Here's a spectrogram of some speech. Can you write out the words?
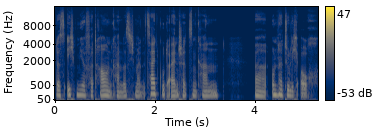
dass ich mir vertrauen kann, dass ich meine Zeit gut einschätzen kann äh, und natürlich auch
